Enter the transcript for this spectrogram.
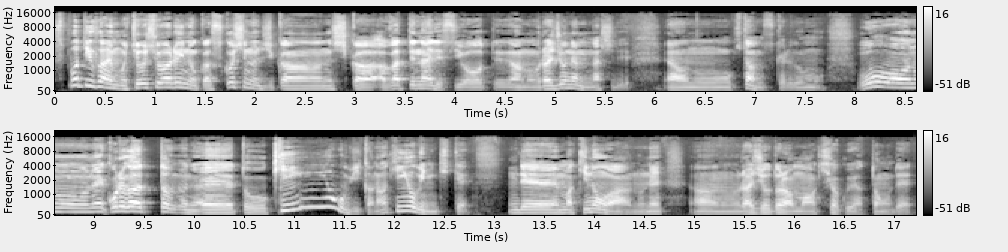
Spotify も調子悪いのか少しの時間しか上がってないですよって、あの、ラジオネームなしで、あの来たんですけれども、おあのね、これが多分ね、えっ、と、金曜日かな？金曜日に来て、で、まあ、昨日はあのね、あの、ラジオドラマ企画やったので、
